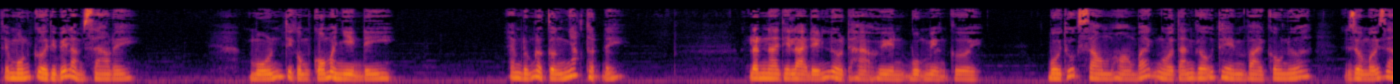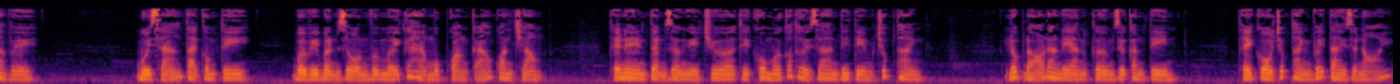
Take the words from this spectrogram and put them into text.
Thế muốn cười thì biết làm sao đây? Muốn thì cũng cố mà nhìn đi. Em đúng là cứng nhắc thật đấy. Lần này thì lại đến lượt Hạ Huyền bụng miệng cười. Bồi thuốc xong Hoàng Bách ngồi tán gẫu thêm vài câu nữa rồi mới ra về. Buổi sáng tại công ty bởi vì bận rộn với mấy cái hạng mục quảng cáo quan trọng Thế nên tận giờ nghỉ trưa thì cô mới có thời gian đi tìm Trúc Thành. Lúc đó đang đi ăn cơm dưới căn tin. Thấy cô Trúc Thành với tay rồi nói.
